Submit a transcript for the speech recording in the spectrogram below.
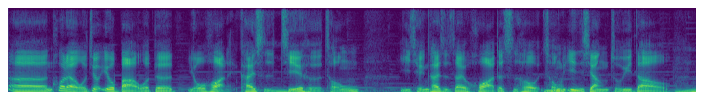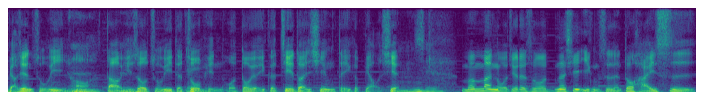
呃，后来我就又把我的油画呢开始结合，从以前开始在画的时候，从印象主义到表现主义哈、嗯，到宇宙主义的作品，我都有一个阶段性的一个表现。慢慢我觉得说那些影子呢，都还是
